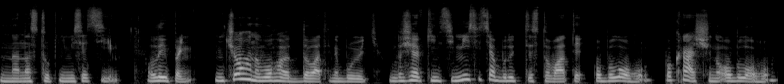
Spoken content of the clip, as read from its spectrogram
на наступні місяці. Липень. Нічого нового додавати не будуть. Лише в кінці місяця будуть тестувати облогу, покращену облогу.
